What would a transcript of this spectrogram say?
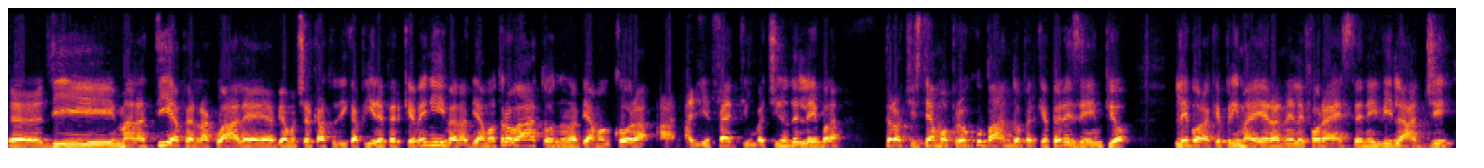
eh, di malattia per la quale abbiamo cercato di capire perché veniva, l'abbiamo trovato, non abbiamo ancora agli effetti un vaccino dell'Ebola, però ci stiamo preoccupando perché per esempio l'Ebola che prima era nelle foreste, nei villaggi,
